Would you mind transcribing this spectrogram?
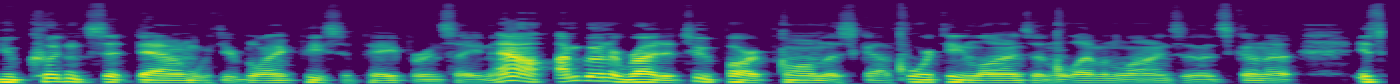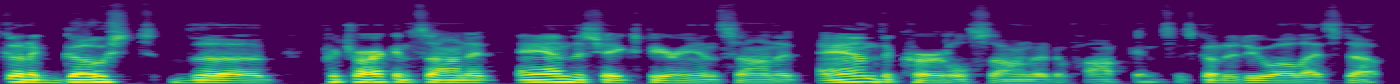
You couldn't sit down with your blank piece of paper and say, "Now I'm going to write a two-part poem that's got 14 lines and 11 lines, and it's gonna it's gonna ghost the Petrarchan sonnet and the Shakespearean sonnet and the Curtal sonnet of Hopkins. It's going to do all that stuff."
